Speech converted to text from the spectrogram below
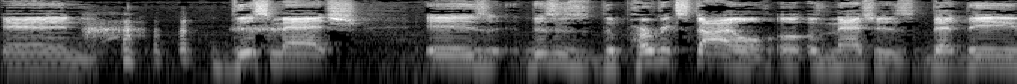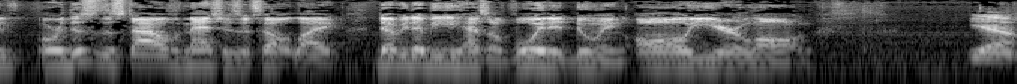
and this match is this is the perfect style of, of matches that they've, or this is the style of matches it felt like WWE has avoided doing all year long. Yeah,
